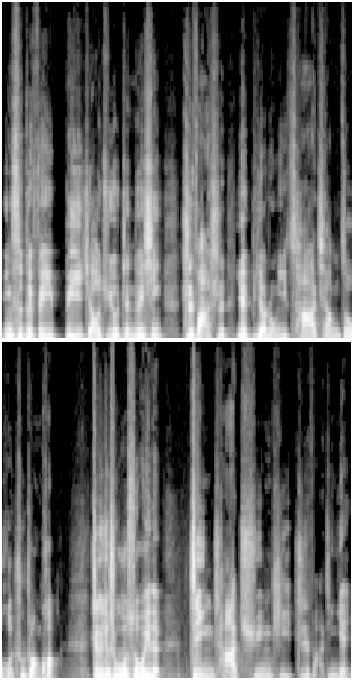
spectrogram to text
因此对非裔比较具有针对性，执法时也比较容易擦枪走火出状况。这个就是我所谓的警察群体执法经验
